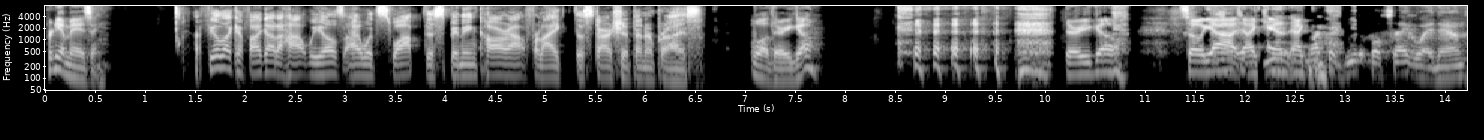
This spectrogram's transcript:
pretty amazing. I feel like if I got a Hot Wheels, I would swap the spinning car out for like the Starship Enterprise. Well, there you go. there you go. So yeah, I can't. I That's a beautiful segue, Dan.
